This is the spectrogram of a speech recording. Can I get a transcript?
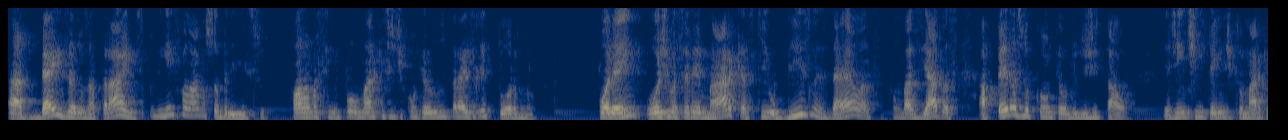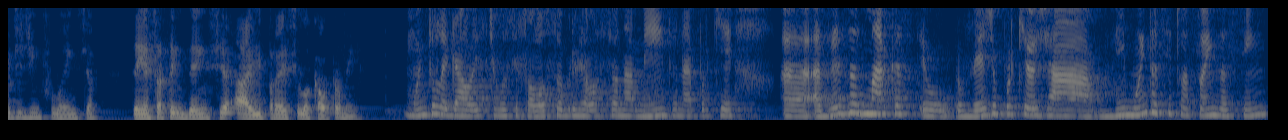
Há 10 anos atrás, ninguém falava sobre isso. Falava assim, pô, marketing de conteúdo não traz retorno. Porém, hoje você vê marcas que o business delas são baseadas apenas no conteúdo digital. E a gente entende que o marketing de influência tem essa tendência a ir para esse local também. Muito legal isso que você falou sobre o relacionamento, né? Porque Uh, às vezes as marcas, eu, eu vejo porque eu já vi muitas situações assim,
